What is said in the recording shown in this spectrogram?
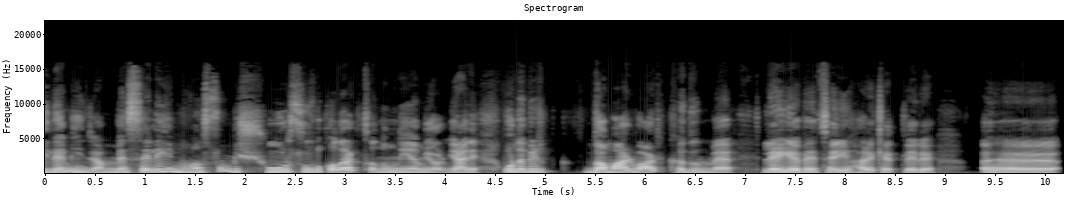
bilemeyeceğim. Meseleyi masum bir şuursuzluk olarak tanımlayamıyorum. Yani burada bir damar var. Kadın ve LGBTİ hareketleri e,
